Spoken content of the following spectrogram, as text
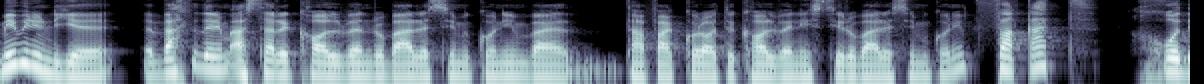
می‌بینیم دیگه وقتی داریم اثر کالون رو بررسی می‌کنیم و تفکرات کالونیستی رو بررسی می‌کنیم فقط خود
